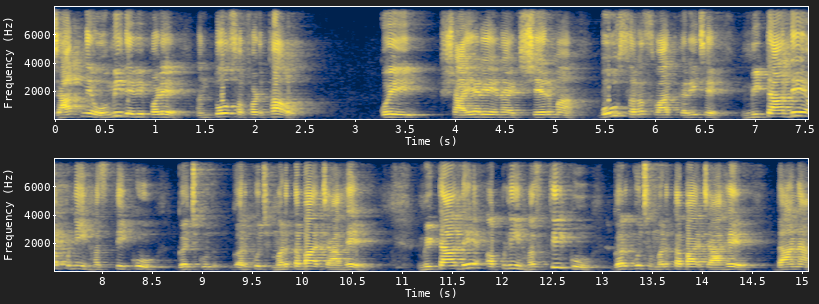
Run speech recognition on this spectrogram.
જાતને હોમી દેવી પડે અને તો સફળ થાવ કોઈ શાયરે એના એક શેરમાં બહુ સરસ વાત કરી છે મિટા દે અપની હસ્તી કુ ગજકુ કુછ મર્તબા ચાહે. મિટા દે અપની હસ્તી કુ કુછ મર્તબા ચાહે. દાના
